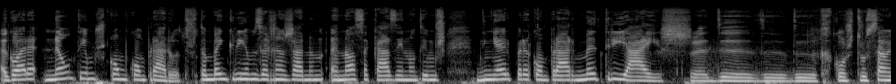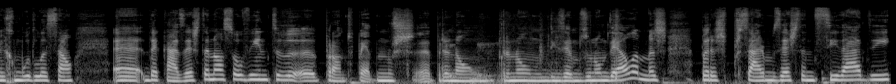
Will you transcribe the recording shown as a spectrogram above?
Agora não temos como comprar outro. Também queríamos arranjar a nossa casa e não temos dinheiro para comprar materiais eh, de, de- de reconstrução e remodelação eh, da casa. Esta nossa ouvinte, eh, pronto, pede-nos para não, para não dizermos o nome dela, mas para expressarmos esta necessidade e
